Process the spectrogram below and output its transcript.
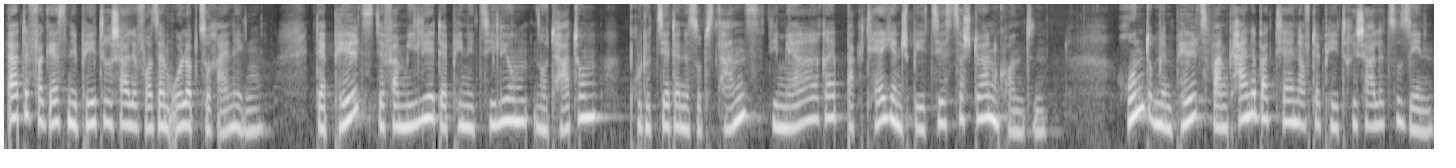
Er hatte vergessen, die Petrischale vor seinem Urlaub zu reinigen. Der Pilz der Familie der Penicillium notatum produziert eine Substanz, die mehrere Bakterienspezies zerstören konnten. Rund um den Pilz waren keine Bakterien auf der Petrischale zu sehen.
